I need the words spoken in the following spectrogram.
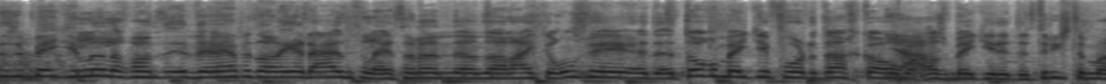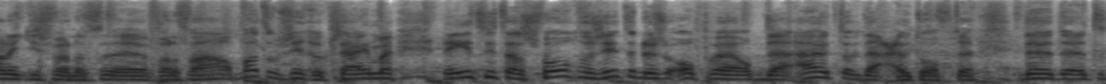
Is een beetje lullig, want we hebben het al eerder uitgelegd. En dan, dan, laat je ons weer eh, toch een beetje voor de dag komen... Als een beetje de, de trieste mannetjes van het, eh, van het verhaal. Wat op zich ook zijn. Maar nee, het zit als volgt. We zitten dus op, eh, op de, uit, de Uithof, de, de, het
